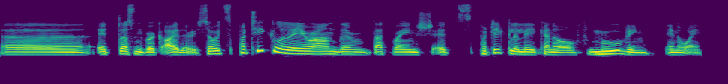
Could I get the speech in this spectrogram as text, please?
uh, it doesn't work either. So it's particularly around the, that range. It's particularly kind of moving in a way.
